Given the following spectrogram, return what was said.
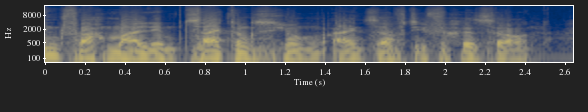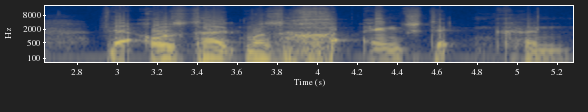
Einfach mal dem Zeitungsjungen eins auf die Fresse hauen. Wer austeilt, muss auch einstecken können.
